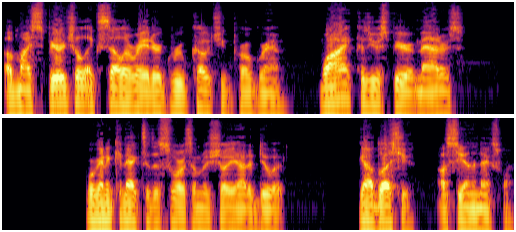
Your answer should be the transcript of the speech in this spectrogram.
of my spiritual accelerator group coaching program. Why? Because your spirit matters. We're going to connect to the source. I'm going to show you how to do it. God bless you. I'll see you on the next one.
